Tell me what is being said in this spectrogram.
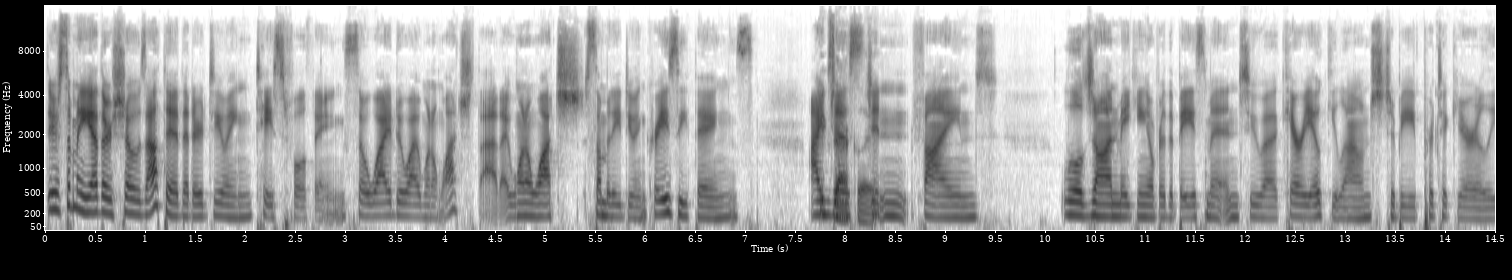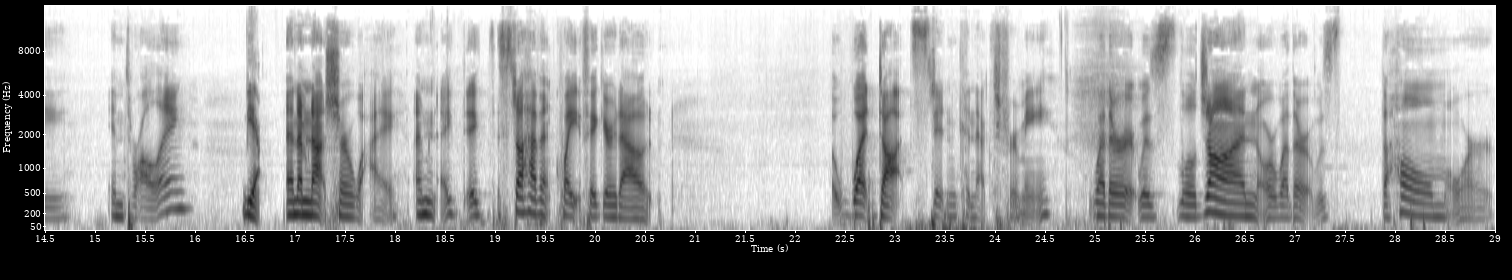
there's so many other shows out there that are doing tasteful things. So why do I want to watch that? I want to watch somebody doing crazy things. I Exactly. just didn't find Lil Jon making over the basement into a karaoke lounge to be particularly enthralling and I'm not sure why. I'm I, I still haven't quite figured out what dots didn't connect for me, whether it was Lil Jon or whether it was the home or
